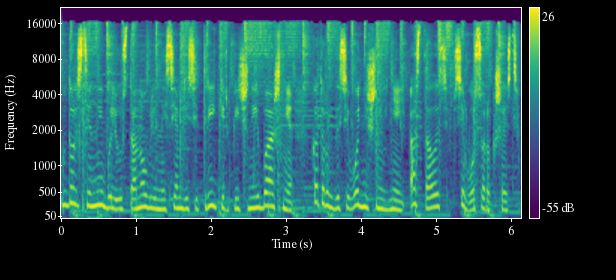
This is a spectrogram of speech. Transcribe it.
Вдоль стены были установлены 73 кирпичные башни, которых до сегодняшних дней осталось всего 46.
